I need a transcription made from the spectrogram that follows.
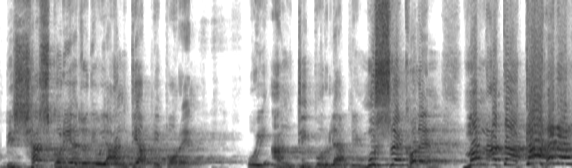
বিশ্বাস করিয়া যদি ওই আংটি আপনি পরেন, ওই আংটি পরলে আপনি মুশরিক হলেন। মান আতা কাহিনান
